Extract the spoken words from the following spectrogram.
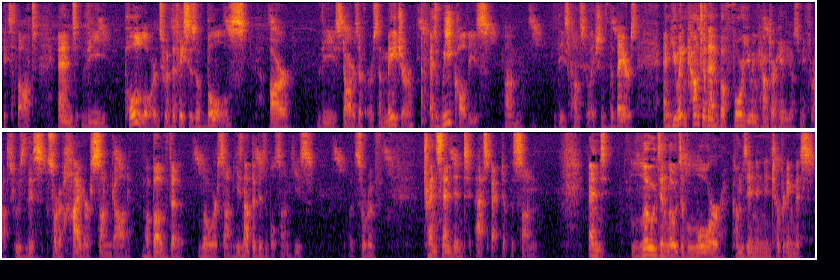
It's thought, and the pole lords who have the faces of bulls are the stars of Ursa Major, as we call these um, these constellations, the bears. And you encounter them before you encounter Helios Mithras, who's this sort of higher sun god above the lower sun. He's not the visible sun. He's a sort of transcendent aspect of the sun. And loads and loads of lore comes in in interpreting this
